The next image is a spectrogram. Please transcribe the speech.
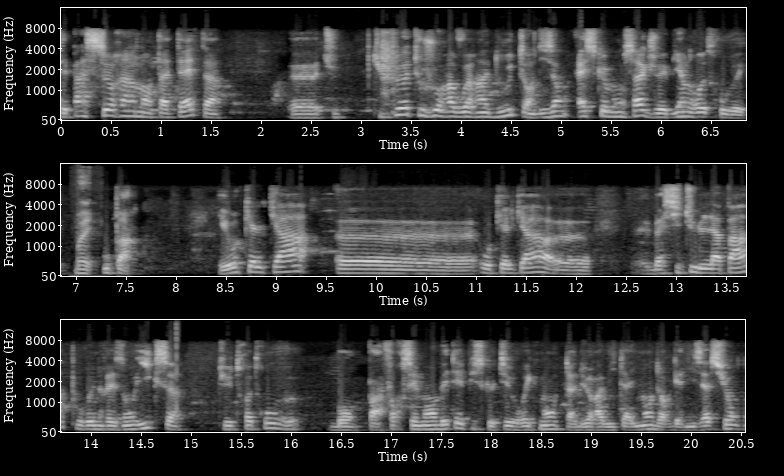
t'es pas serein dans ta tête. tu tu peux toujours avoir un doute en disant est-ce que mon sac, je vais bien le retrouver oui. ou pas? Et auquel cas, auquel cas euh, bah, si tu ne l'as pas pour une raison X, tu te retrouves, bon, pas forcément embêté puisque théoriquement, tu as du ravitaillement d'organisation.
